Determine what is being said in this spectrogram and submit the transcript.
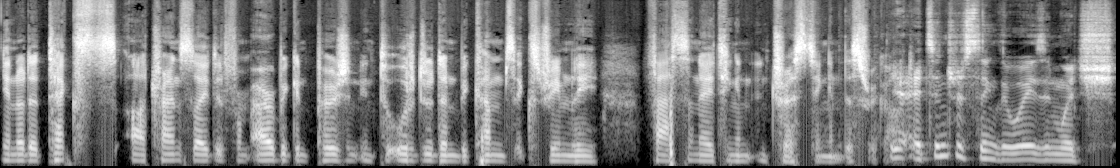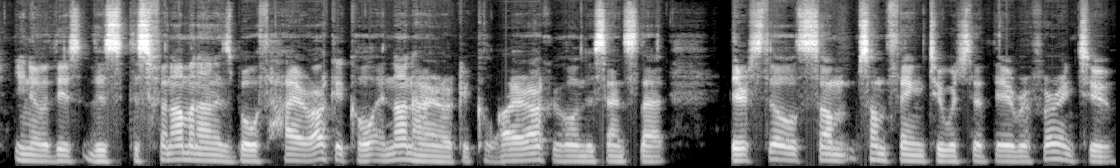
you know, the texts are translated from Arabic and Persian into Urdu, then becomes extremely fascinating and interesting in this regard. Yeah, it's interesting the ways in which you know this this this phenomenon is both hierarchical and non-hierarchical. Hierarchical in the sense that there's still some something to which that they're referring to,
